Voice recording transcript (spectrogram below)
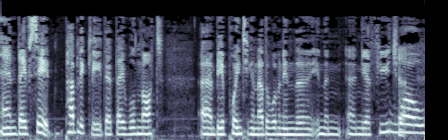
and they've said publicly that they will not uh, be appointing another woman in the in the uh, near future. Whoa.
